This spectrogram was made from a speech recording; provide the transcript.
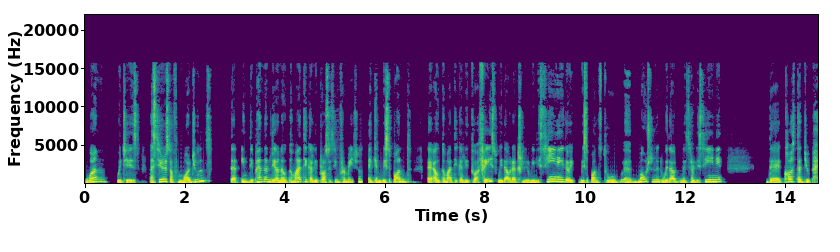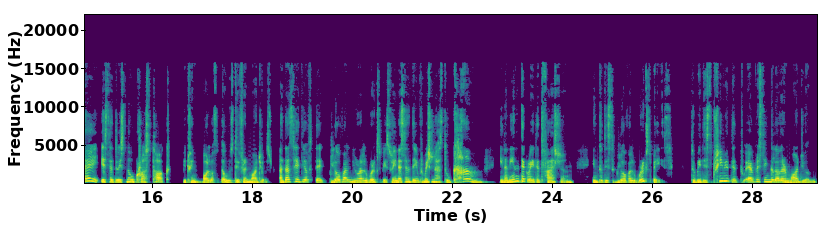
One, which is a series of modules that independently and automatically process information. I can respond uh, automatically to a face without actually really seeing it, or it responds to uh, motion without necessarily seeing it. The cost that you pay is that there is no crosstalk between all of those different modules. And that's the idea of the global neural workspace. So in essence, the information has to come in an integrated fashion into this global workspace to be distributed to every single other module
